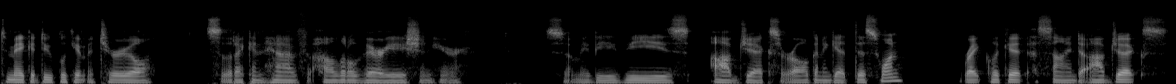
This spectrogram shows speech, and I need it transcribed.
to make a duplicate material so that I can have a little variation here. So maybe these objects are all going to get this one. Right click it, assign to objects,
